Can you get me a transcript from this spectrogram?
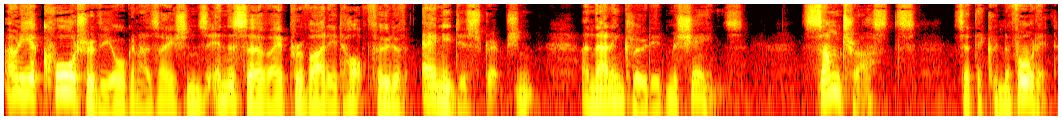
Only a quarter of the organisations in the survey provided hot food of any description, and that included machines. Some trusts said they couldn't afford it.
